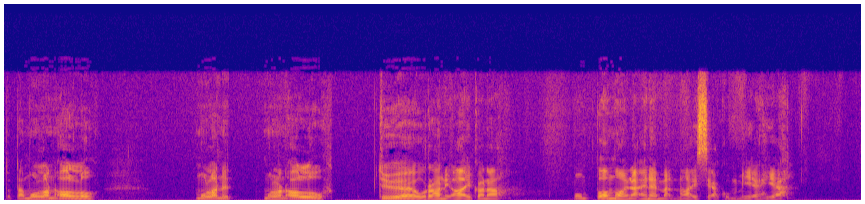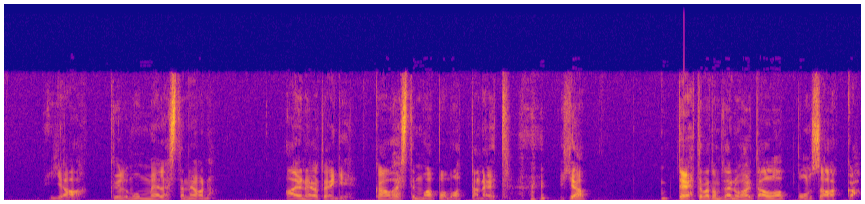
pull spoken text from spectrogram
tota. Mulla on ollut, mulla nyt, mulla on ollut työurani aikana mun pomoina enemmän naisia kuin miehiä. Ja kyllä mun mielestä ne on aina jotenkin kauheasti mua pomottaneet. ja tehtävät on pitänyt hoitaa loppuun saakka.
